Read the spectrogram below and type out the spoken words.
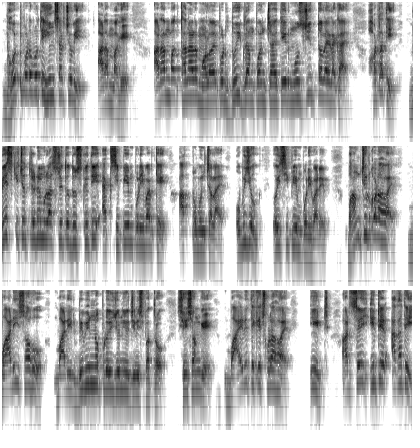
ভোট পরবর্তী হিংসার ছবি, আরামবাগে। আরামবাগ থানার মলয়পুর দুই গ্রাম পঞ্চায়েতের মসজিদতলা এলাকায় হঠাৎই বেশ কিছু তৃণমূল আশ্রিত দুষ্কৃতী এক সিপিএম পরিবারকে আক্রমণ চালায় অভিযোগ ওই সিপিএম পরিবারের। ভাঙচুর করা হয় বাড়ি সহ বাড়ির বিভিন্ন প্রয়োজনীয় জিনিসপত্র। সেই সঙ্গে বাইরে থেকে ছোড়া হয় ইট। আর সেই ইটের আঘাতেই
